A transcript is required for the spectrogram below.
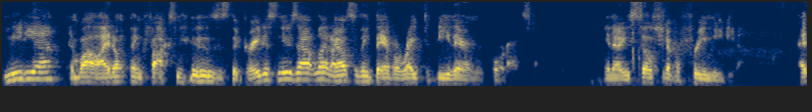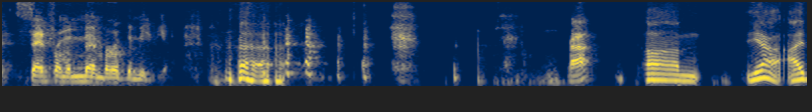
media. And while I don't think Fox News is the greatest news outlet, I also think they have a right to be there and report on stuff. You know, you still should have a free media said from a member of the media. Matt? Um, yeah, I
